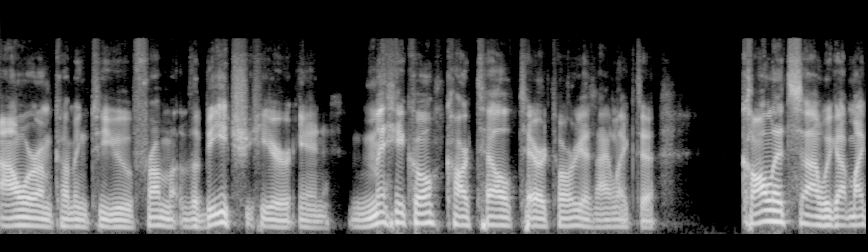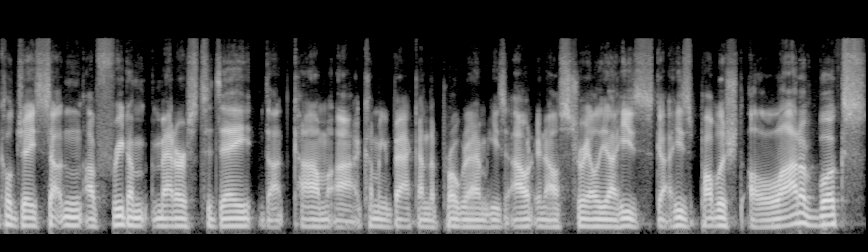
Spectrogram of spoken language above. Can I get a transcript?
hour. I'm coming to you from the beach here in Mexico, cartel territory, as I like to call it. Uh, we got Michael J. Sutton of freedommatterstoday.com uh, coming back on the program. He's out in Australia. He's got he's published a lot of books.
